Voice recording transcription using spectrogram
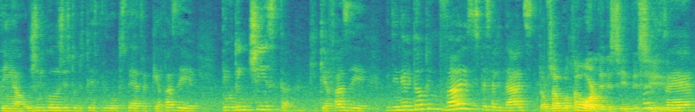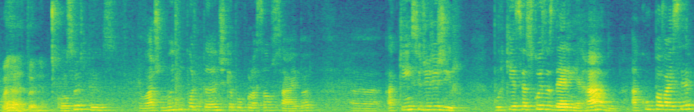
tem a- o ginecologista obstet- obstetra que quer fazer, tem o dentista que quer fazer, entendeu? Então tem várias especialidades. Então precisa botar ordem nesse. nesse... Pois é. Não é, Tânia? Com certeza. Eu acho muito importante que a população saiba ah, a quem se dirigir. Porque se as coisas derem errado, a culpa vai ser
